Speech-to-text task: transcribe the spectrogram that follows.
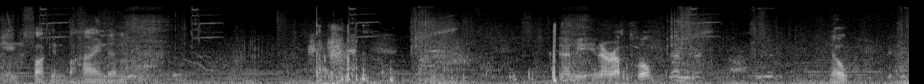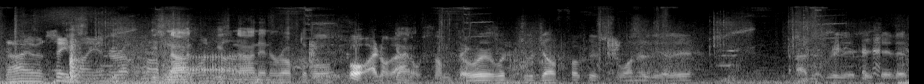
me fucking behind him. Be interruptible. Nope. I haven't seen my interrupt. He's not. He's time. not interruptible. Oh, I know that. I know something. would, would, would y'all focus one or the other? I'd really appreciate it.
